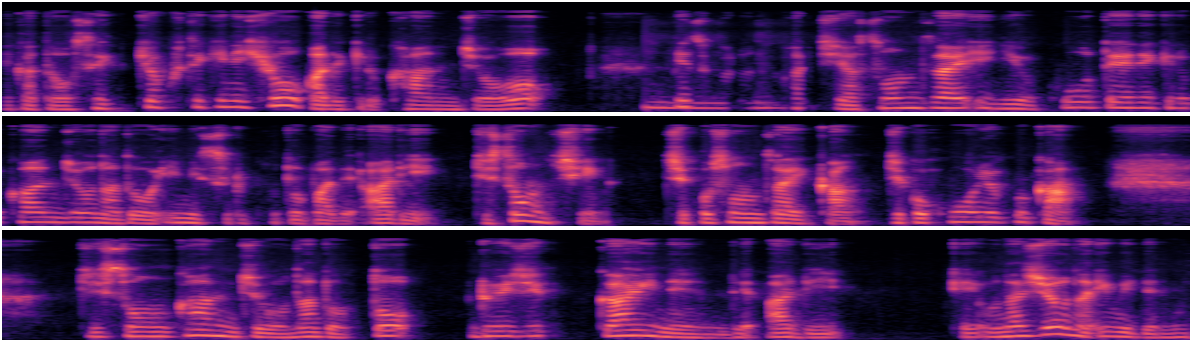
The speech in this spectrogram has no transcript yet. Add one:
見方を積極的に評価できる感情、自らの価値や存在意義を肯定できる感情などを意味する言葉であり、自尊心、自己存在感、自己効力感、自尊感情などと類似概念であり、えー同じような意味で用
